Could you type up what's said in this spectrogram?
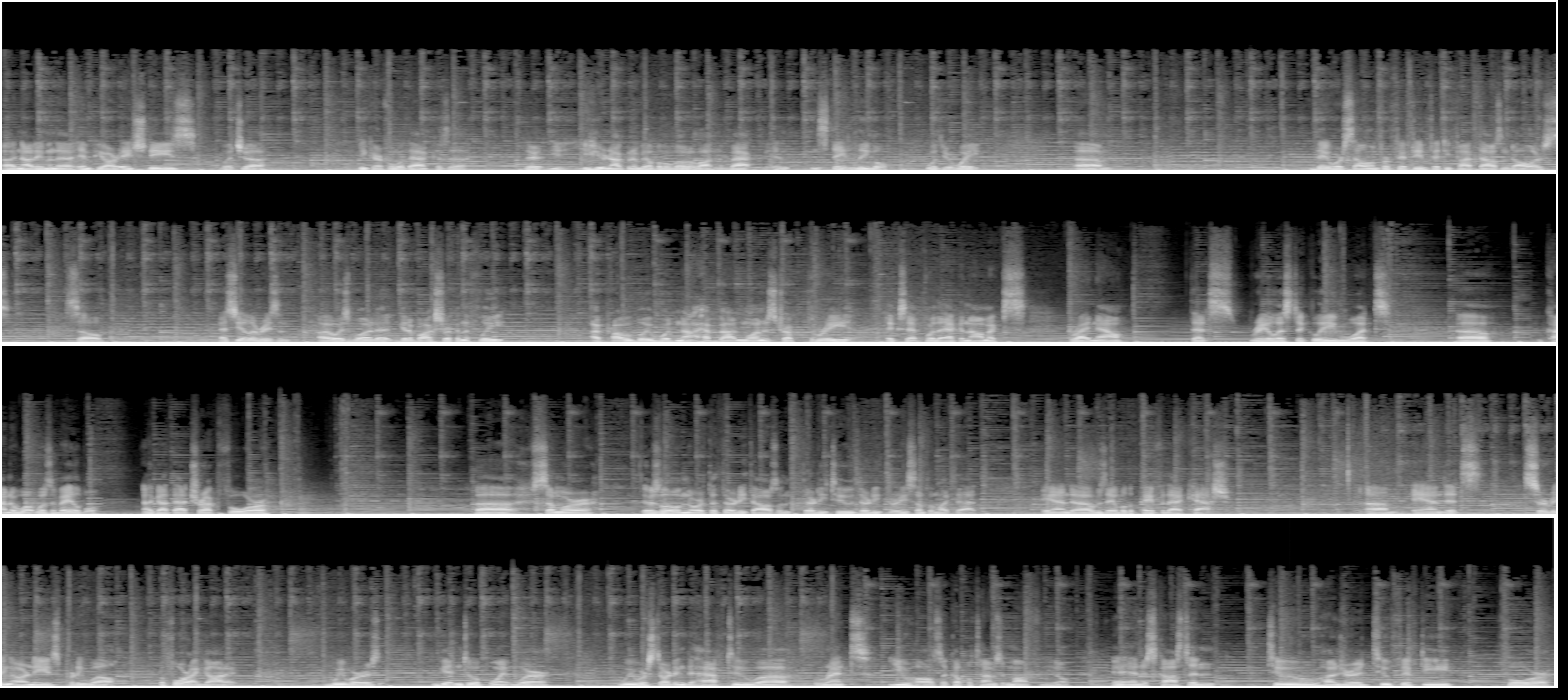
uh, not even the NPR HDs, which uh, be careful with that because uh, you, are not going to be able to load a lot in the back and, and stay legal with your weight. Um, they were selling for fifty and fifty-five thousand dollars. So that's the other reason. I always wanted to get a box truck in the fleet. I probably would not have gotten one as truck three, except for the economics right now. That's realistically what uh, kind of what was available. I got that truck for uh, somewhere, it was a little north of 30,000, 32, 33, something like that and uh, was able to pay for that cash. Um, and it's serving our needs pretty well. Before I got it, we were getting to a point where we were starting to have to uh, rent U-Hauls a couple times a month, you know, and it's costing 200, 250 for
